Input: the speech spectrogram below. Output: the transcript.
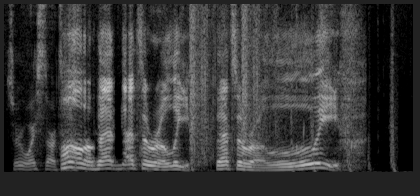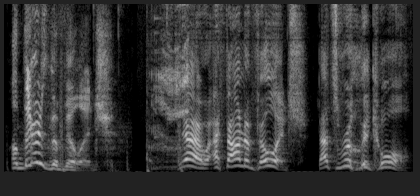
So we wasted our time. Oh, that that's a relief. That's a relief. Oh, there's the village. Yeah, I found a village. That's really cool.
